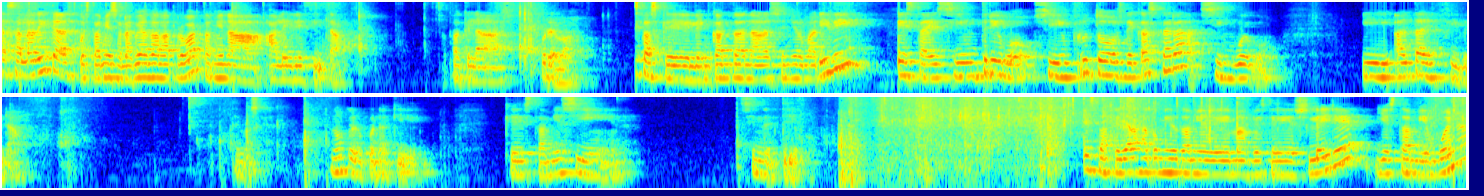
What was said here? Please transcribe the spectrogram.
Las saladitas, pues también se las voy a dar a probar también a, a para que las prueba. Estas que le encantan al señor Maridi. Esta es sin trigo, sin frutos de cáscara, sin huevo y alta en fibra. Además, ¿no? Que lo pone aquí, que es también sin, sin el trigo. Estas que ya las ha comido también más veces Leire y están bien buenas.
